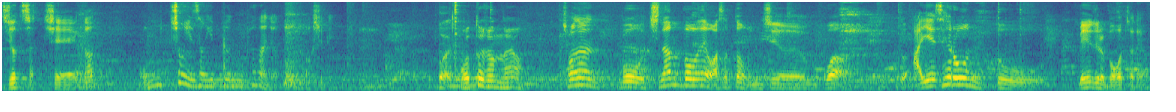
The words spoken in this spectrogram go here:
디저트 자체가 엄청 인상 깊은 편 아니었다 확실히 어떠셨나요? 저는 뭐 지난번에 왔었던 운즘과 또 아예 새로운 또 메뉴들을 먹었잖아요.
